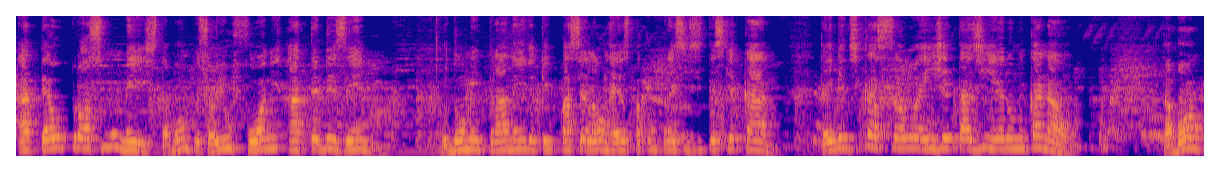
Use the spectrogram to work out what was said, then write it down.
até o próximo mês, tá bom, pessoal? E o fone até dezembro. Eu dou uma entrada ainda, tenho que parcelar um resto para comprar esses itens que é caro. A dedicação é injetar dinheiro no canal, tá bom?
